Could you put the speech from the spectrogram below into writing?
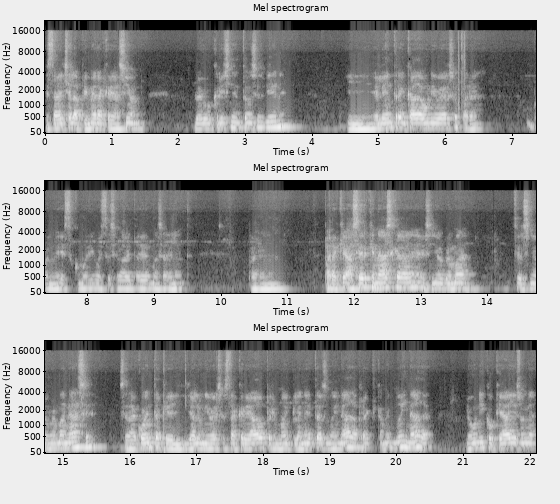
Está hecha la primera creación. Luego Krishna entonces viene y él entra en cada universo para, bueno, esto como digo, esto se va a detallar más adelante, para, para que hacer que nazca el señor Brahma. Entonces el señor Brahma nace se da cuenta que ya el universo está creado, pero no hay planetas, no hay nada prácticamente, no hay nada. Lo único que hay es una,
